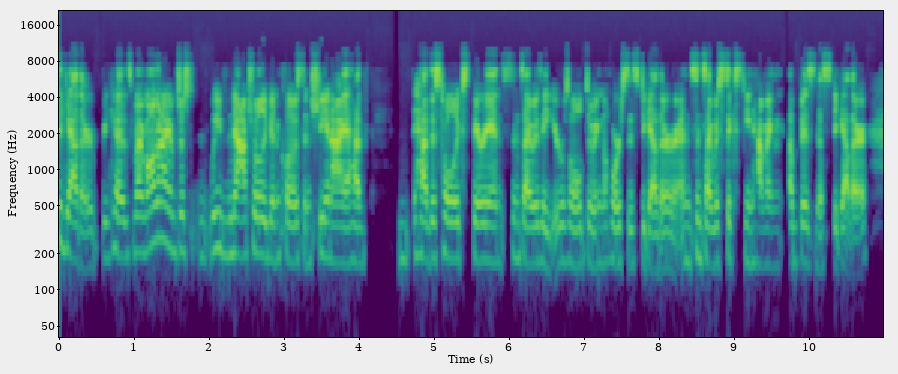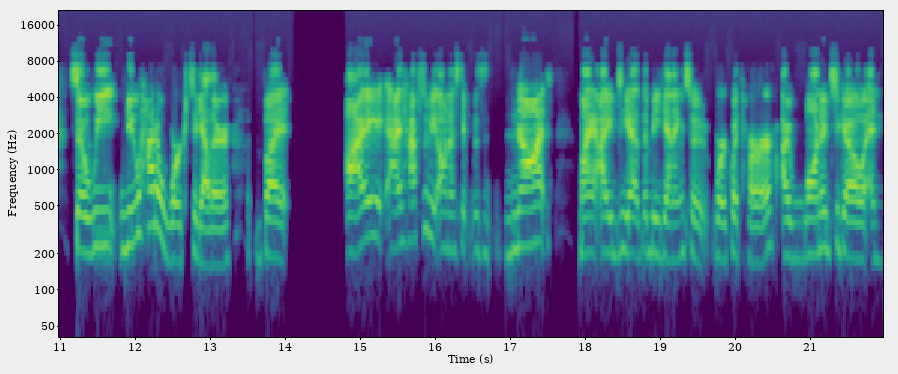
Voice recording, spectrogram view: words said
together because my mom and I have just we've naturally been close and she and I have had this whole experience since I was 8 years old doing the horses together and since I was 16 having a business together. So we mm-hmm. knew how to work together, but I I have to be honest it was not my idea at the beginning to work with her. I wanted to go and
